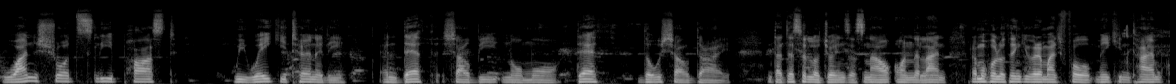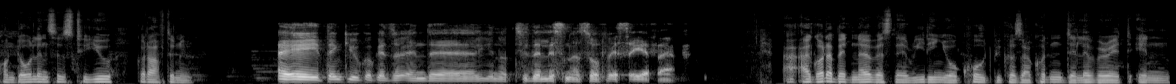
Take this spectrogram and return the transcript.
one short sleep past we wake eternally, and death shall be no more. Death, thou shalt die. Dadeselo joins us now on the line. Ramoholo, thank you very much for making time. Condolences to you. Good afternoon. Hey, thank you, Koketso, and uh, you know to the listeners of SAFM. I, got a bit nervous there reading your quote because I couldn't deliver it in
